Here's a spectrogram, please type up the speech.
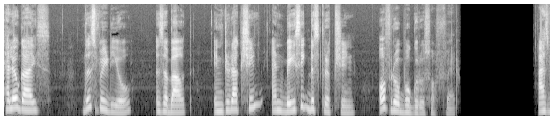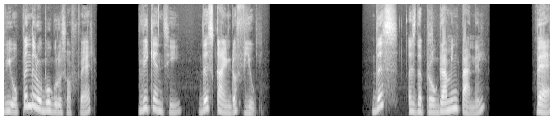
Hello guys, this video is about introduction and basic description of RoboGuru software. As we open the RoboGuru software, we can see this kind of view. This is the programming panel where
